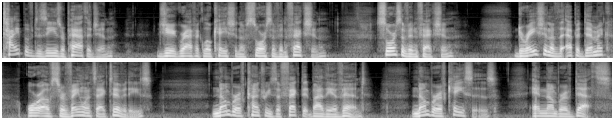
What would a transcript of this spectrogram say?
type of disease or pathogen, geographic location of source of infection, source of infection, duration of the epidemic or of surveillance activities, number of countries affected by the event, number of cases, and number of deaths.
